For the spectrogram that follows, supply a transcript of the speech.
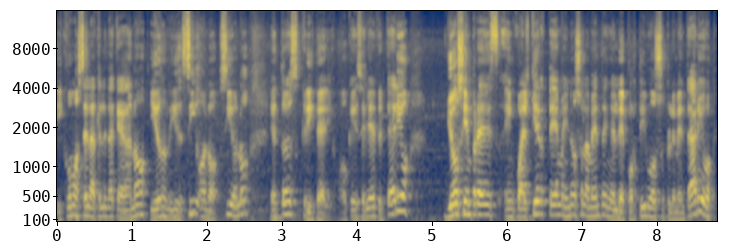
¿Y cómo es el atleta que ganó? Y es donde dice sí o no, sí o no. Entonces, criterio, ¿ok? Sería el criterio. Yo siempre, en cualquier tema, y no solamente en el deportivo o suplementario,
